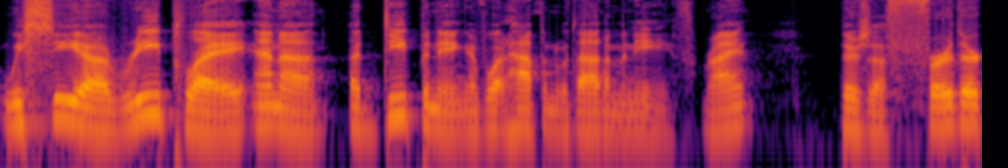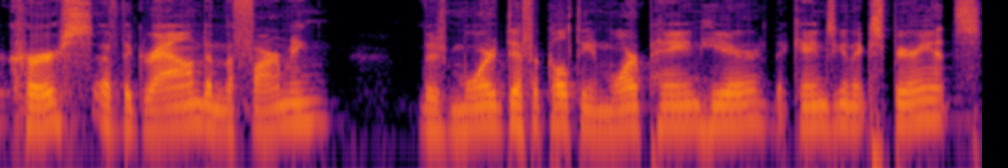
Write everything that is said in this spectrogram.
we see a replay and a, a deepening of what happened with Adam and Eve, right? There's a further curse of the ground and the farming. There's more difficulty and more pain here that Cain's going to experience.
